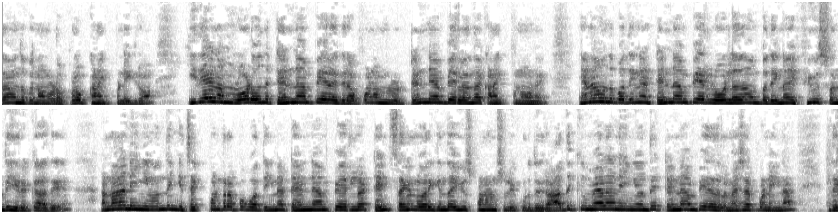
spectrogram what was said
தான் வந்து இப்போ நம்மளோட ப்ரோப் கனெக்ட் பண்ணிக்கிறோம். இதே நம்மளோட வந்து டென் ஆம்பியர் இருக்கிறப்போ நம்மளோட டென் ஆம்பியர்ல தான் கனெக்ட் பண்ணணும் ஏன்னா வந்து பார்த்தீங்கன்னா டென் ஆம்பியர் லோடில் தான் பார்த்தீங்கன்னா ஃபியூஸ் வந்து இருக்காது. ஆனால் நீங்கள் வந்து இங்கே செக் பண்ணுறப்ப பார்த்தீங்கன்னா டென் ஆம்பியரில் டென் செகண்ட் வரைக்கும் தான் யூஸ் பண்ணணும்னு சொல்லி கொடுத்துருக்கோம் அதுக்கு மேலே நீங்கள் வந்து டென் ஆம்பியர் அதில் மெஷர் பண்ணிங்கன்னா இந்த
